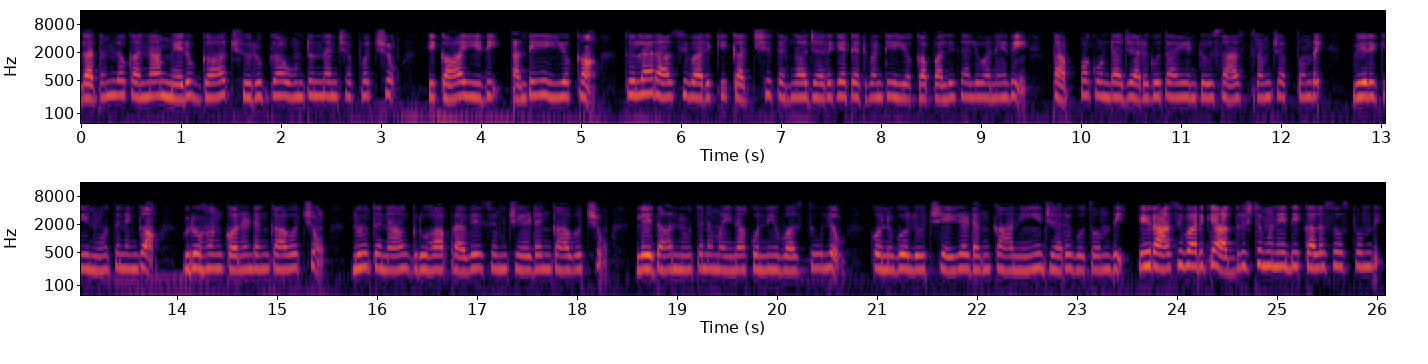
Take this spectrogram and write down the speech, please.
గతంలో కన్నా మెరుగ్గా చురుగ్గా ఉంటుందని చెప్పొచ్చు. ఇక ఇది అంటే ఈ యొక్క తులారాశి వారికి ఖచ్చితంగా జరిగేటటువంటి ఈ యొక్క ఫలితాలు అనేవి తప్పకుండా జరుగుతాయంటూ శాస్త్రం చెప్తుంది. వీరికి నూతనంగా గృహం కొనడం కావచ్చు నూతన గృహ ప్రవేశం చేయడం కావచ్చు లేదా నూతనమైన కొన్ని వస్తువులు కొనుగోలు చేయడం కానీ జరుగుతుంది. ఈ రాశి వారికి అదృష్టం అనేది కలసొస్తుంది.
